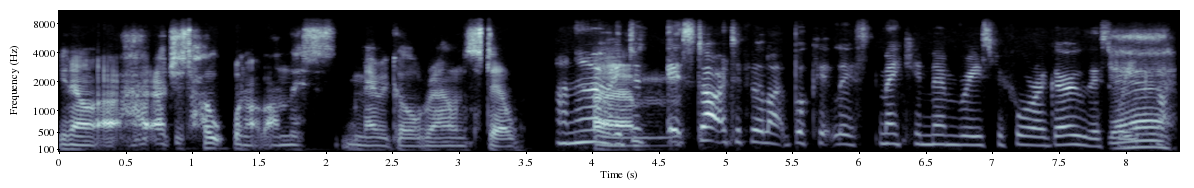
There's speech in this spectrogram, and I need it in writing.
you know, I, I just hope we're not on this merry-go-round still. I know. it, just, Um, it started to feel like bucket list, making memories before I go this Yeah. week.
